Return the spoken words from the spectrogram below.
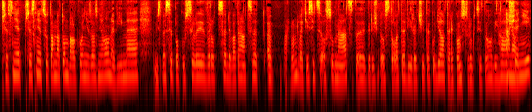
přesně, přesně, co tam na tom balkoně zaznělo, nevíme. My jsme se pokusili v roce 19, eh, pardon, 2018, eh, když byl stoleté výročí, tak udělat rekonstrukci toho vyhlášení ano,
